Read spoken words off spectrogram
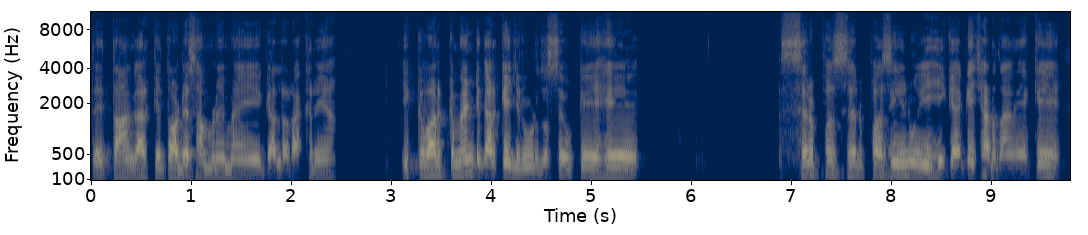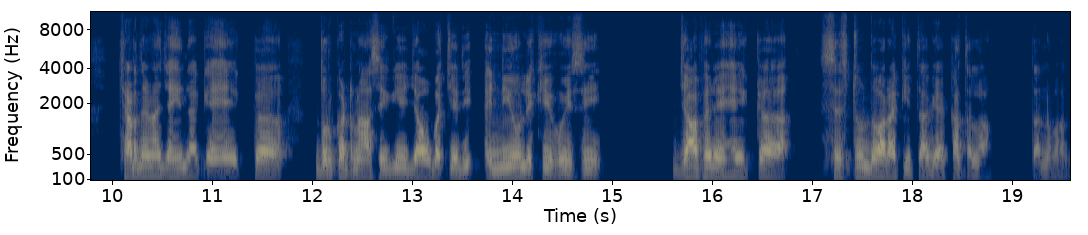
ਤੇ ਤਾਂ ਕਰਕੇ ਤੁਹਾਡੇ ਸਾਹਮਣੇ ਮੈਂ ਇਹ ਗੱਲ ਰੱਖ ਰਿਹਾ। ਇੱਕ ਵਾਰ ਕਮੈਂਟ ਕਰਕੇ ਜਰੂਰ ਦੱਸਿਓ ਕਿ ਇਹ ਸਿਰਫ ਸਿਰਫ ਅਸੀਂ ਇਹਨੂੰ ਇਹੀ ਕਹਿ ਕੇ ਛੱਡ ਦਾਂਗੇ ਕਿ ਛੱਡ ਦੇਣਾ ਚਾਹੀਦਾ ਕਿ ਇਹ ਇੱਕ ਦੁਰਘਟਨਾ ਸੀਗੀ ਜਾਂ ਉਹ ਬੱਚੇ ਦੀ ਇੰਨੀਓ ਲਿਖੀ ਹੋਈ ਸੀ ਜਾਂ ਫਿਰ ਇਹ ਇੱਕ ਸਿਸਟਮ ਦੁਆਰਾ ਕੀਤਾ ਗਿਆ ਕਤਲ ਆ। ਧੰਨਵਾਦ।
